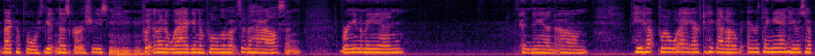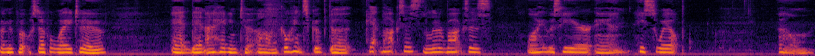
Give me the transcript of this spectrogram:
back and forth, getting those groceries, putting them in a wagon and pulling them up to the house and bringing them in. And then, um, he helped put away after he got everything in. He was helping me put stuff away too. And then I had him to um, go ahead and scoop the cat boxes, the litter boxes, while he was here, and he swept um,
